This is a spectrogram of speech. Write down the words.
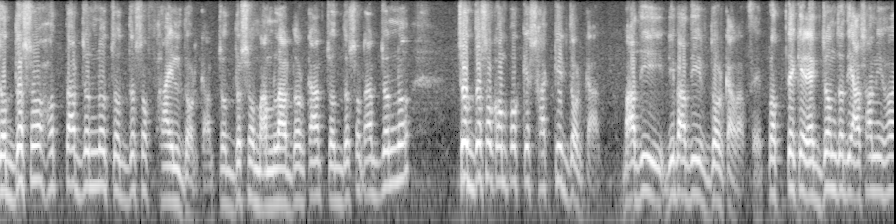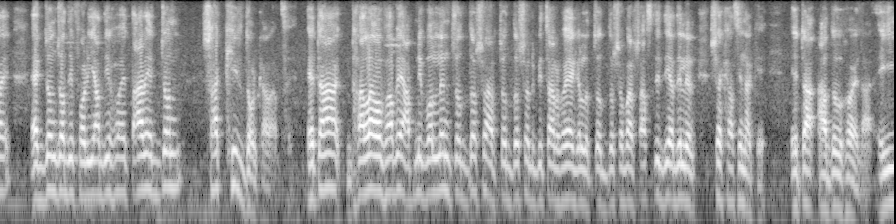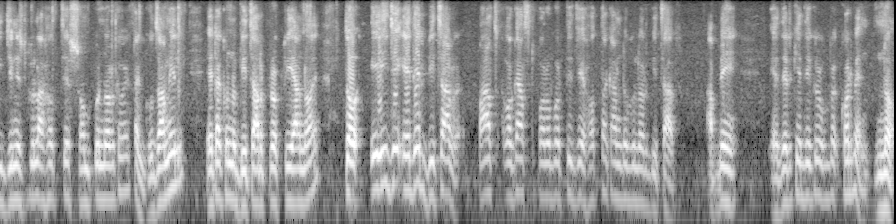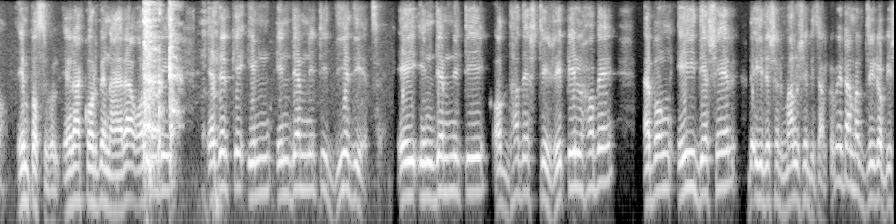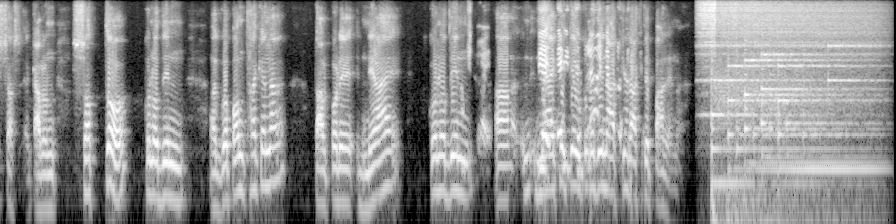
চোদ্দশো হত্যার জন্য চোদ্দশো ফাইল দরকার, চোদ্দশো মামলার দরকার, চোদ্দশোটার জন্য চোদ্দশো কমপক্ষে সাক্ষীর দরকার, বাদী বিবাদীর দরকার আছে। প্রত্যেকের একজন যদি আসামি হয়, একজন যদি ফরিয়াদি হয়, তার একজন সাক্ষীর দরকার আছে। এটা ঢালাও ভাবে আপনি বললেন চোদ্দশো আর চোদ্দশোর বিচার হয়ে গেল, চোদ্দশো বার শাস্তি দিয়ে দিলেন শেখ হাসিনাকে। এটা আদৌ হয় না। এই জিনিসগুলা হচ্ছে সম্পূর্ণ রকম একটা গুজামিল। এটা কোনো বিচার প্রক্রিয়া নয়। তো এই যে এদের বিচার, পাঁচ অগাস্ট পরবর্তী যে হত্যাকাণ্ডগুলোর বিচার, আপনি এদেরকে দিয়ে করবেন? নো ইম্পসিবল এরা করবে না। এরা অলরেডি এদেরকে ইনডেমনিটি দিয়ে দিয়েছে। এই ইনডেমনিটি অধ্যাদেশটি রিপিল হবে। এবং এই দেশের এই দেশের মানুষে বিচার করবে। এটা আমার দৃঢ় বিশ্বাস। কারণ সত্য কোনোদিন গোপন থাকে না। তারপরে ন্যায় কোনোদিন আহ, ন্যায়কে কেউ কোনোদিন আটকে রাখতে পারে না।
